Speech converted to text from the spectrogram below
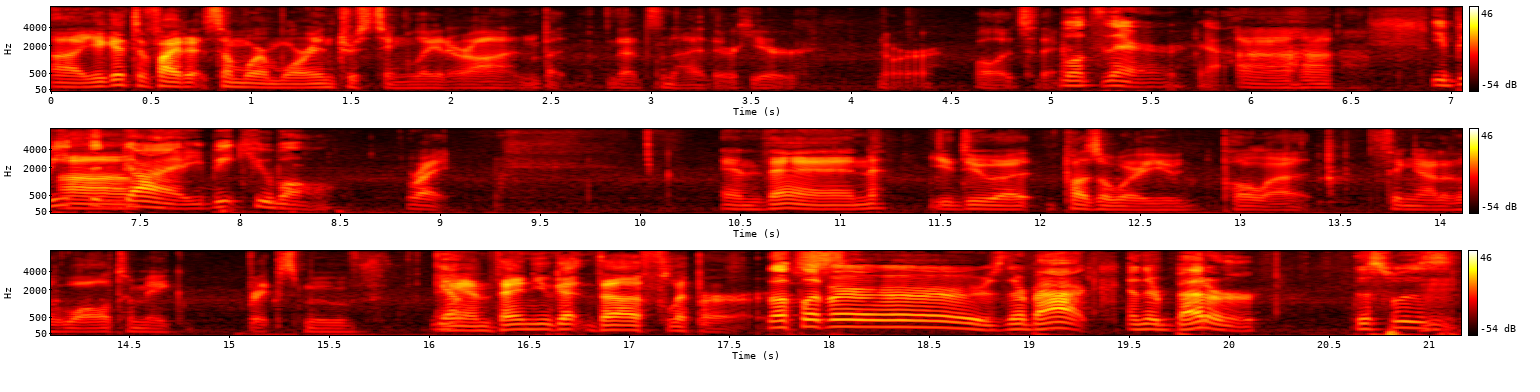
Uh, you get to fight it somewhere more interesting later on, but that's neither here nor well, it's there. well it's there yeah uh huh. you beat the uh, guy you beat cue ball Right. And then you do a puzzle where you pull a thing out of the wall to make bricks move. Yep. And then you get the flipper. the flippers they're back and they're better this was Hmm.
